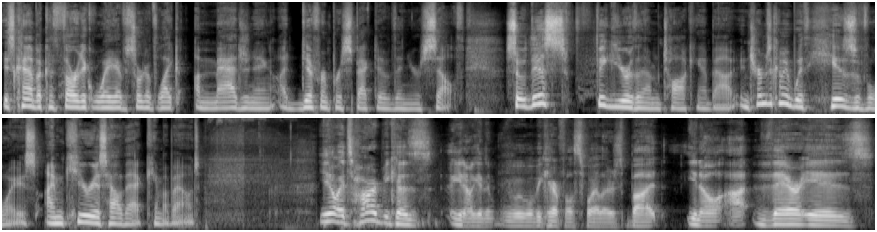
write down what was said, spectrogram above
it's kind of a cathartic way of sort of like imagining a different perspective than yourself. So, this figure that I'm talking about, in terms of coming with his voice, I'm curious how that came about. You know, it's hard because, you know, again, we will be careful of spoilers, but, you know, uh, there is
